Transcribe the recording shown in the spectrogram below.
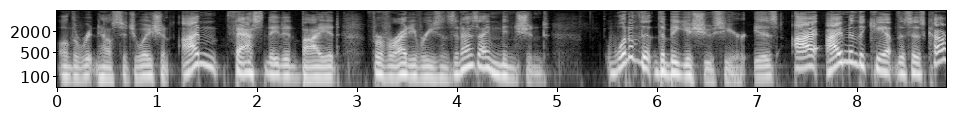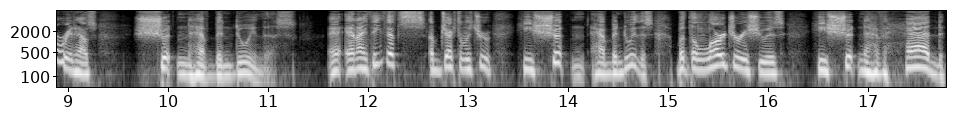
on the Rittenhouse situation. I'm fascinated by it for a variety of reasons. And as I mentioned, one of the, the big issues here is I, I'm in the camp that says Kyle Rittenhouse shouldn't have been doing this. And, and I think that's objectively true. He shouldn't have been doing this. But the larger issue is he shouldn't have had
